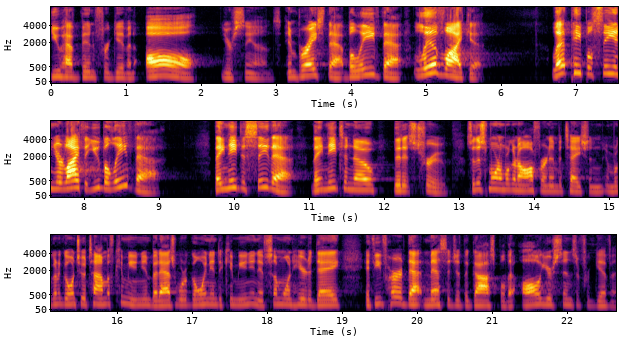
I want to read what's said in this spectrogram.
You have been forgiven. All your sins. Embrace that, believe that, live like it. Let people see in your life that you believe that. They need to see that. They need to know that it's true. So this morning we're going to offer an invitation and we're going to go into a time of communion. But as we're going into communion, if someone here today, if you've heard that message of the gospel that all your sins are forgiven,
